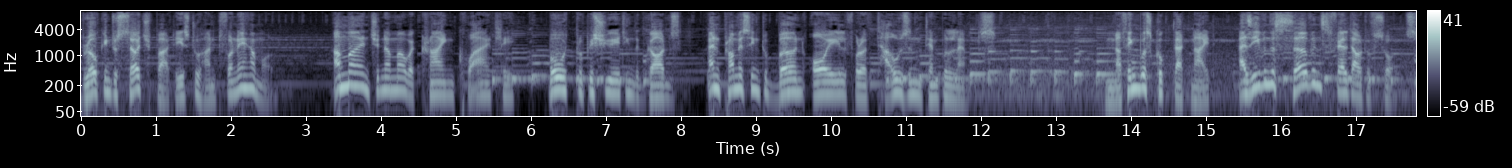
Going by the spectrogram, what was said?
broke into search parties to hunt for Nehamol, Amma and Chinnamma were crying quietly both propitiating the gods and promising to burn oil for a thousand temple lamps. Nothing was cooked that night, as even the servants felt out of sorts.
